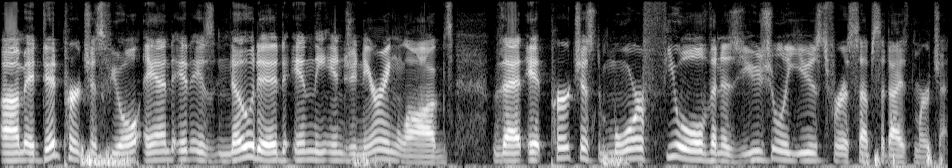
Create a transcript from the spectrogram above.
Um, it did purchase fuel, and it is noted in the engineering logs that it purchased more fuel than is usually used for a subsidized merchant.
